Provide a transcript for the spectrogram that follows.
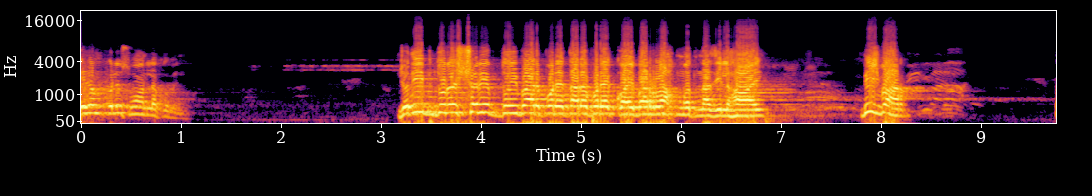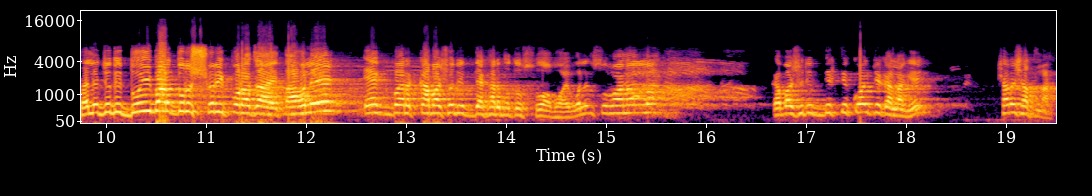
এরকম করলে সুমান্লা করবেন যদি দুরুদ শরীফ দুইবার পরে তার উপরে কয়বার রহমত নাজিল হয়? বিশ বার। তাহলে যদি দুইবার দুরুদ শরীফ পড়া যায়, তাহলে একবার কাবা শরীফ দেখার মতো সব হয়। বলেন সুমান আল্লাহ কাবা শরীফ দেখতে কয় টাকা লাগে? সাড়ে সাত লাখ।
